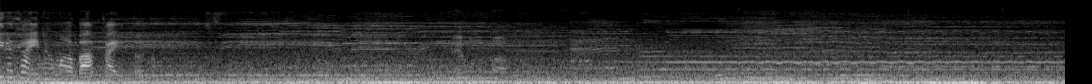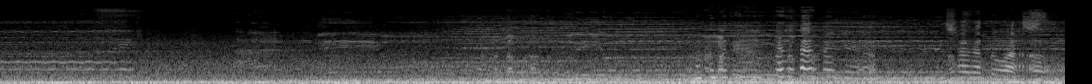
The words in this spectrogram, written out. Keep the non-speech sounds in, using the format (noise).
kinakain ng mga baka ito. No? (laughs) Nakakatuwa. Oo.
